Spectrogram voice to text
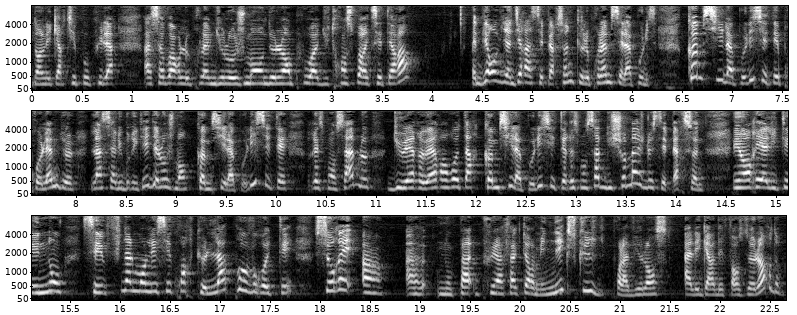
dans les quartiers populaires, à savoir le problème du logement, de l'emploi, du transport, etc., eh bien, on vient dire à ces personnes que le problème, c'est la police. Comme si la police était problème de l'insalubrité des logements. Comme si la police était responsable du RER e en retard. Comme si la police était responsable du chômage de ces personnes. Et en réalité, non. C'est finalement laisser croire que la pauvreté serait un, non pas plus un facteur, mais une excuse pour la violence à l'égard des forces de l'ordre.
